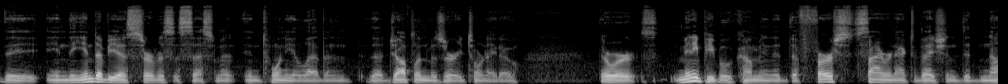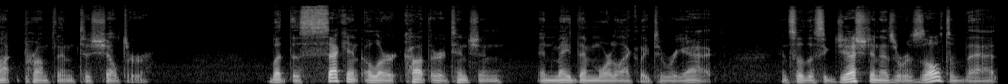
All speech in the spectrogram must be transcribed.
the in the NWS service assessment in 2011, the Joplin, Missouri tornado, there were many people who commented the first siren activation did not prompt them to shelter, but the second alert caught their attention and made them more likely to react. And so the suggestion as a result of that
